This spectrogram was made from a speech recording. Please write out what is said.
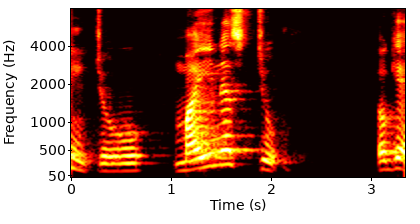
into minus two okay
